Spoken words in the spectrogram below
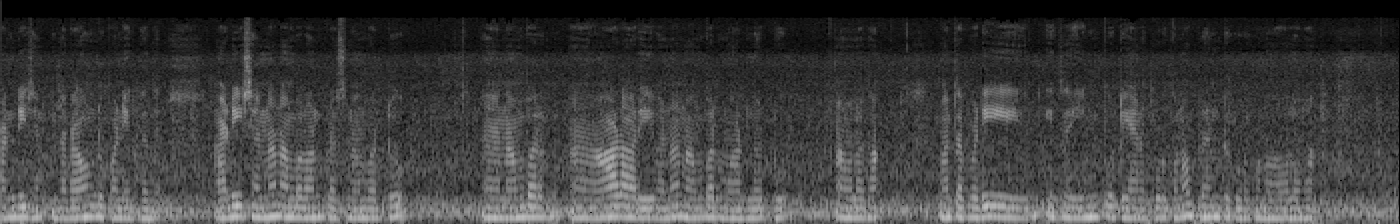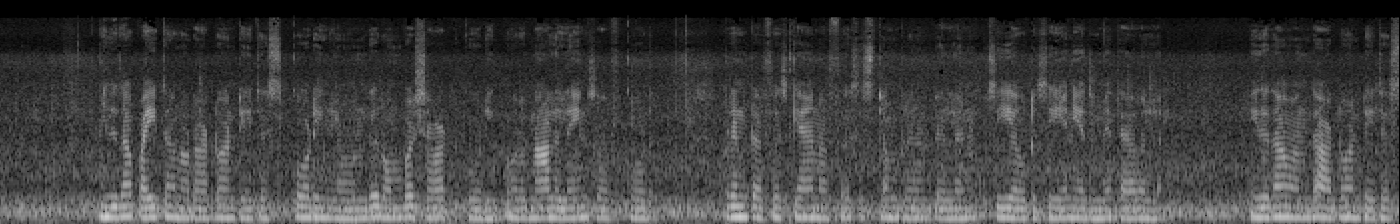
கண்டிஷன் இந்த ரவுண்டு பண்ணியிருக்கிறது அடிஷன்னா number one plus number two number odd or ஈவனா நம்பர் மாடுலோ டூ அவ்வளோதான் மற்றபடி இது இன்புட் எனக்கு கொடுக்கணும் ப்ரிண்ட்டு கொடுக்கணும் அவ்வளோதான் இதுதான் பைத்தானோட அட்வான்டேஜஸ் கோடிங்கில் வந்து ரொம்ப ஷார்ட் கோடிங் ஒரு நாலு lines of code printf scanf system print இல்லைன்னு சி அவுட்டு சிஏன்னு எதுவுமே தேவையில்லை. இதுதான் வந்து அட்வான்டேஜஸ்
